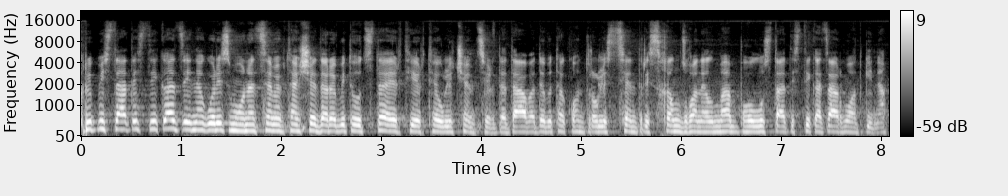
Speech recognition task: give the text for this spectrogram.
გრიპის სტატისტიკა წინაგვრის მონაცემებთან შედარებით 21 ერთეულით შემცირდა. დაავადებათა კონტროლის ცენტრის ხელმძღვანელმა ბოლო სტატისტიკა წარმოადგინა.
